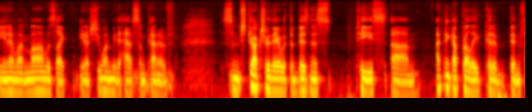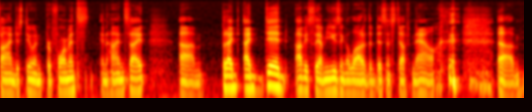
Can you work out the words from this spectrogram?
you know my mom was like you know she wanted me to have some kind of some structure there with the business piece um i think i probably could have been fine just doing performance in hindsight um but i i did obviously i'm using a lot of the business stuff now um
